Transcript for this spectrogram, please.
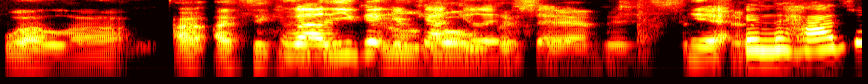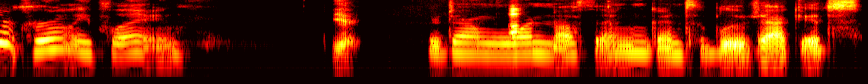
well, uh, I, I think. Well, just you get your Google calculator set. standings, Yeah. And the Habs are currently playing. Yeah. They're down one nothing against the Blue Jackets.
